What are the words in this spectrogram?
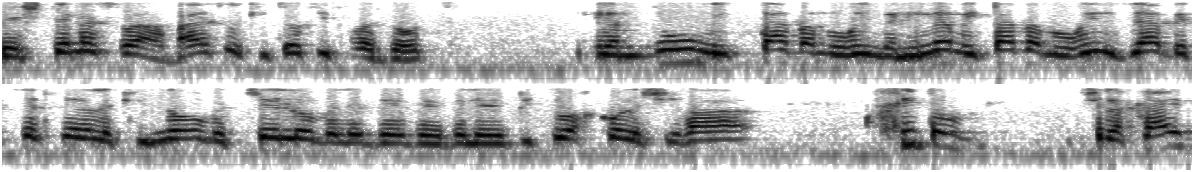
ב-12 או 14 כיתות נפרדות, ילמדו מיטב המורים, ואני אומר מיטב המורים זה הבית ספר לכינור וצ'לו ול, ולפיתוח כל השירה הכי טוב של הקיץ,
